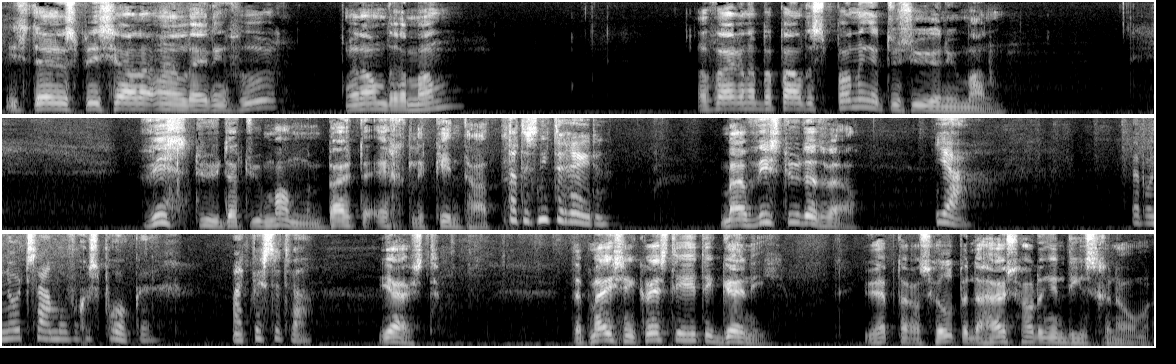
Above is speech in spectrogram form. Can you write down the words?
Is daar een speciale aanleiding voor? Een andere man? Of waren er bepaalde spanningen tussen u en uw man? Wist u dat uw man een buitenechtelijk kind had? Dat is niet de reden. Maar wist u dat wel? Ja. We hebben er nooit samen over gesproken. Maar ik wist het wel. Juist. Dat meisje in kwestie heette Gunny. U hebt haar als hulp in de huishouding in dienst genomen.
